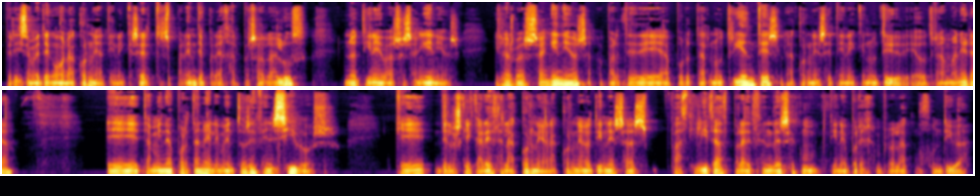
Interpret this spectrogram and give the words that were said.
Precisamente como la córnea tiene que ser transparente para dejar pasar la luz, no tiene vasos sanguíneos. Y los vasos sanguíneos, aparte de aportar nutrientes, la córnea se tiene que nutrir de otra manera, eh, también aportan elementos defensivos que, de los que carece la córnea. La córnea no tiene esa facilidad para defenderse como tiene, por ejemplo, la conjuntiva.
